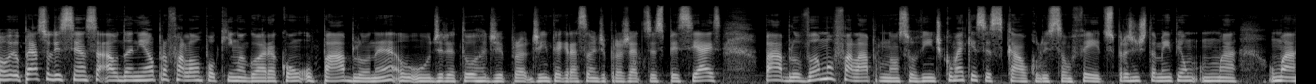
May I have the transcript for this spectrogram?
Bom, eu peço licença ao Daniel para falar um pouquinho agora com o Pablo, né, o, o diretor de, de integração de projetos especiais. Pablo, vamos falar para o nosso ouvinte como é que esses cálculos são feitos, para a gente também ter uma, uma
